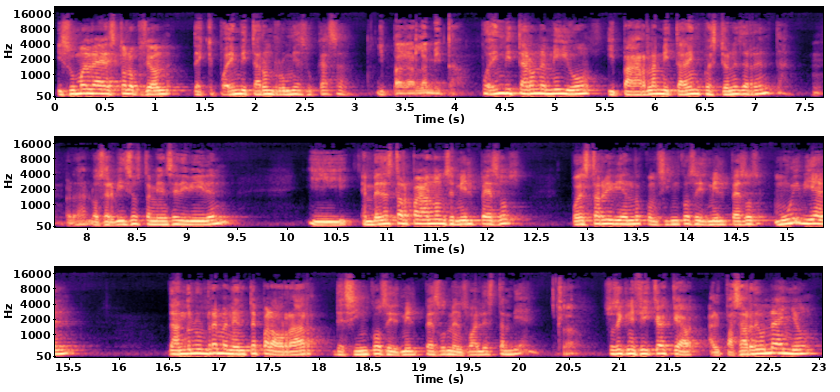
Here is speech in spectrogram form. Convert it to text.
Y súmale a esto la opción de que puede invitar a un roomie a su casa. Y pagar la mitad. Puede invitar a un amigo y pagar la mitad en cuestiones de renta, ¿verdad? Los servicios también se dividen y en vez de estar pagando 11 mil pesos, puede estar viviendo con 5 o 6 mil pesos muy bien, dándole un remanente para ahorrar de 5 o 6 mil pesos mensuales también. Claro. Eso significa que al pasar de un año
